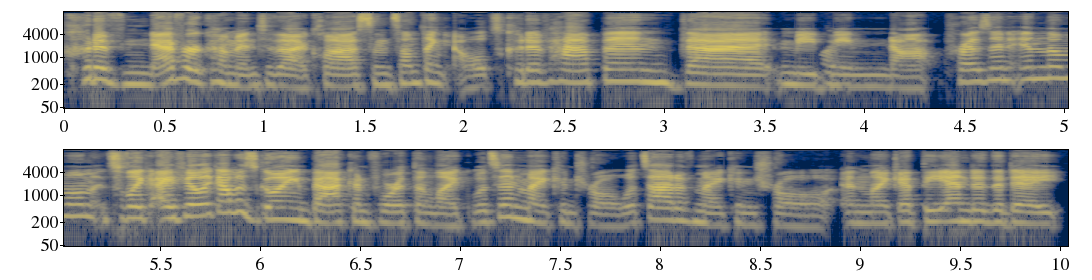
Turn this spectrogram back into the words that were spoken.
could have never come into that class and something else could have happened that made me not present in the moment. So like I feel like I was going back and forth and like what's in my control, what's out of my control. And like at the end of the day,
